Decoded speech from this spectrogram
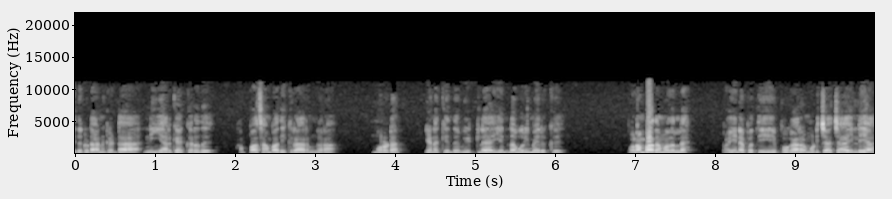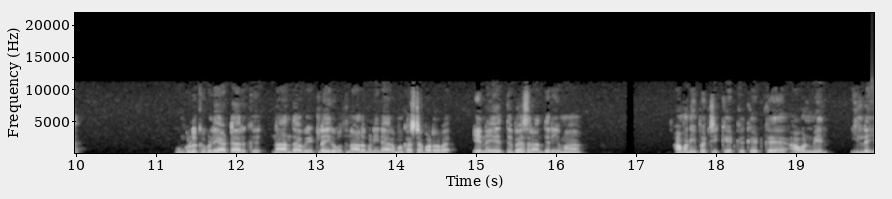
எதுக்குடான்னு கேட்டால் நீ யார் கேட்குறது அப்பா சம்பாதிக்கிறாருங்கிறான். முரடன் எனக்கு இந்த வீட்டில் என்ன உரிமை இருக்குது புலம்பாத முதல்ல. பையனை பற்றி புகாரை முடிச்சாச்சா இல்லையா? உங்களுக்கு விளையாட்டாக இருக்குது நான் தான் வீட்டில் இருபத்தி நாலு மணி நேரமும் கஷ்டப்படுறவ. என்னை எதிர்த்து பேசுகிறான் தெரியுமா? அவனை பற்றி கேட்க கேட்க அவன் மேல் இல்லை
